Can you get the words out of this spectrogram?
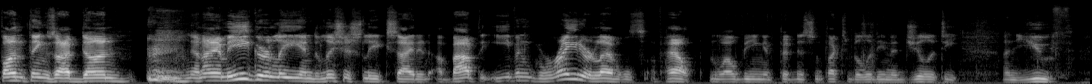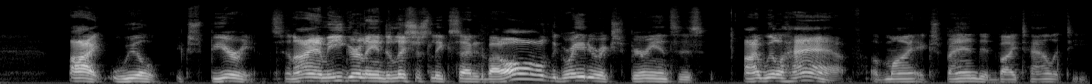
fun things I've done. and I am eagerly and deliciously excited about the even greater levels of health and well being and fitness and flexibility and agility and youth I will experience. And I am eagerly and deliciously excited about all the greater experiences I will have of my expanded vitality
